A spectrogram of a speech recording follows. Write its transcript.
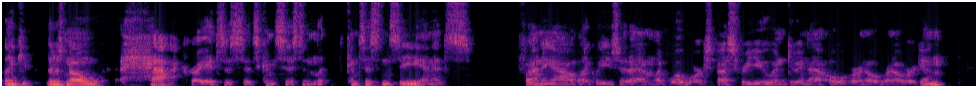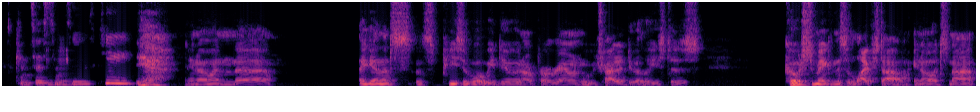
like. There's no hack, right? It's just it's consistent consistency, and it's finding out like what you said, Em, like what works best for you, and doing that over and over and over again consistency mm-hmm. is key. Yeah, you know, and uh, again, that's that's piece of what we do in our program, and what we try to do at least is coach to making this a lifestyle. You know, it's not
